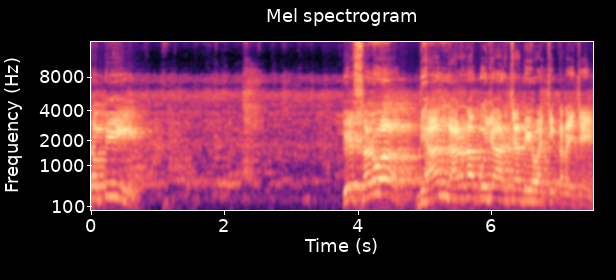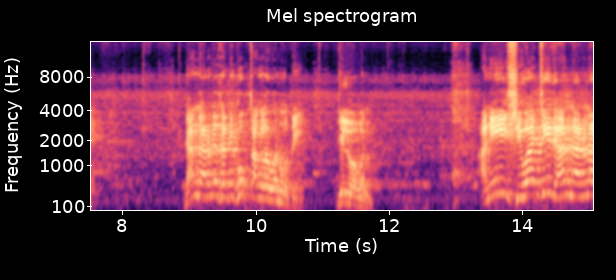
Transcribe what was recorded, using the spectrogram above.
तपी. हे सर्व ध्यान धारणा पूजा अर्चा देवाची करायचे. ध्यानधारणेसाठी खूप चांगलं वन होते बिल्ववन आणि शिवाची ध्यान धारणा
